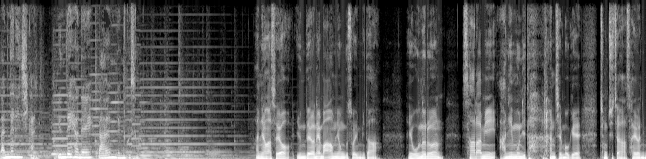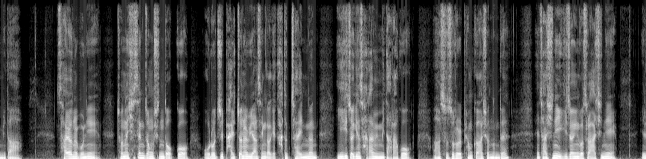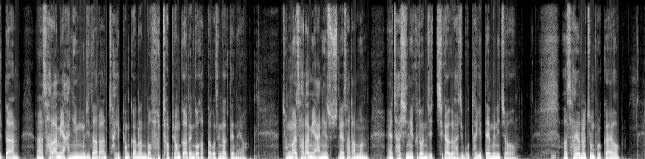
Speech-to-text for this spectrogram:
만나는 시간 윤대현의 마음 연구소 안녕하세요. 윤대현의 마음 연구소입니다. 오늘은 사람이 아니문이다라는 제목의 청취자 사연입니다. 사연을 보니 저는 희생 정신도 없고 오로지 발전을 위한 생각에 가득 차 있는 이기적인 사람입니다라고 아, 스스로를 평가하셨는데 자신이 이기적인 것을 아시니 일단 아, 사람이 아닌 문이다란 자기 평가는 너무 저평가된 것 같다고 생각되네요. 정말 사람이 아닌 수준의 사람은 자신이 그런지 지각을 하지 못하기 때문이죠. 아, 사연을 좀 볼까요?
